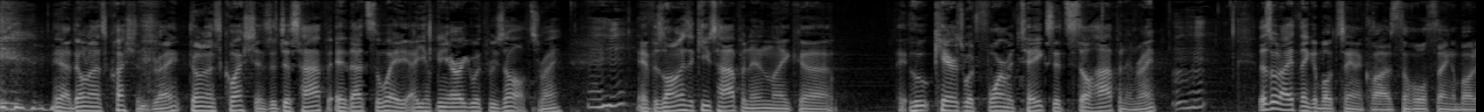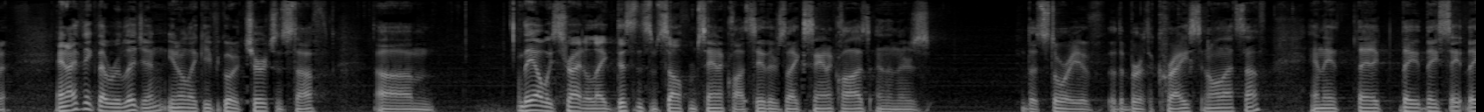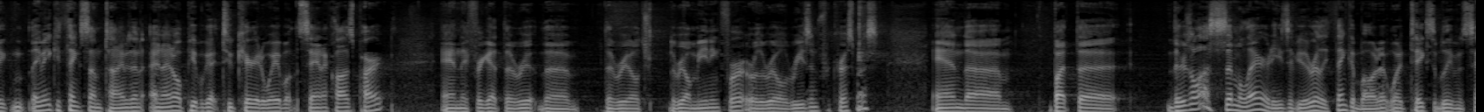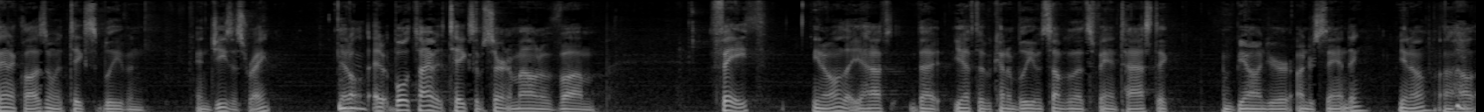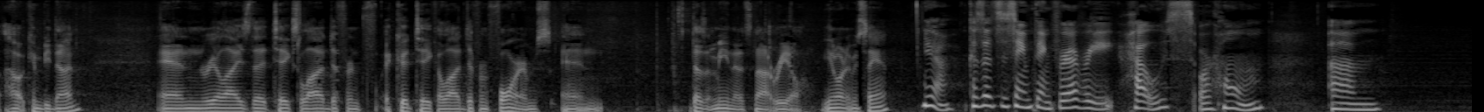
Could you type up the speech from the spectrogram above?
Yeah, don't ask questions, right? Don't ask questions. It just happen. That's the way. Uh, You can argue with results, right? Mm-hmm. If as long as it keeps happening, like uh, who cares what form it takes? It's still happening, right? Mm-hmm. That's what I think about Santa Claus. The whole thing about it, and I think that religion, you know, like if you go to church and stuff, um, they always try to like distance themselves from Santa Claus. Say there's like Santa Claus, and then there's the story of, of the birth of Christ and all that stuff. And they they they, they say they they make you think sometimes. And, and I know people get too carried away about the Santa Claus part, and they forget the re- the the real tr- the real meaning for it or the real reason for Christmas. And um, but the there's a lot of similarities if you really think about it. What it takes to believe in Santa Claus and what it takes to believe in in Jesus, right? At all- At, both times, it takes a certain amount of um, faith. You know that you have that you have to kind of believe in something that's fantastic and beyond your understanding. You know uh, how how it can be done, and realize that it takes a lot of different. It could take a lot of different forms, and doesn't mean that it's not real. You know what I'm saying? Yeah, because it's the same thing for every house or home. Um,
